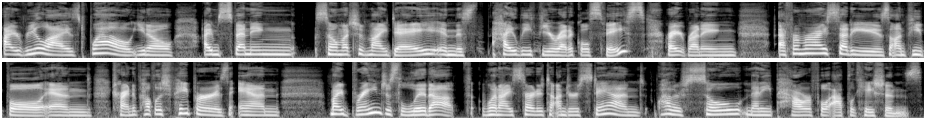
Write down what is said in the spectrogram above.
I realized, wow, you know, I'm spending so much of my day in this highly theoretical space, right? Running fMRI studies on people and trying to publish papers. And my brain just lit up when I started to understand wow, there's so many powerful applications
